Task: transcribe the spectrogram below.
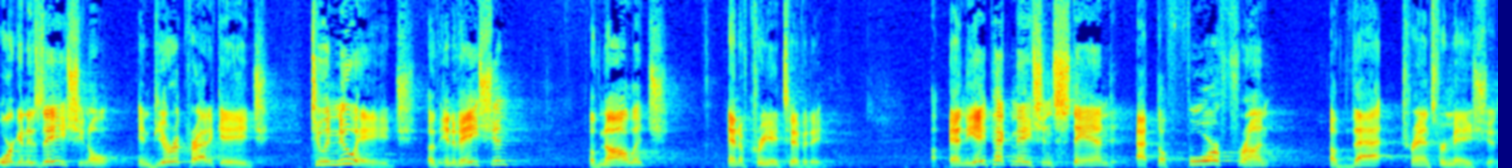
organizational, and bureaucratic age to a new age of innovation, of knowledge, and of creativity and the APEC nations stand at the forefront of that transformation.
